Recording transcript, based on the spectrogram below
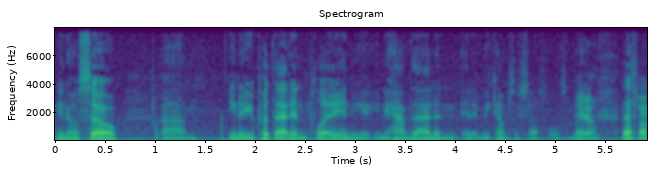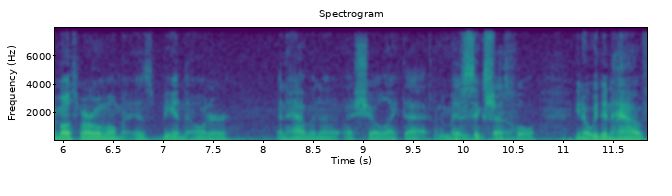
You know, so um, you know you put that in play and you, and you have that and, and it becomes successful. But Yeah. that's my most memorable moment is being the owner and having a, a show like that. An amazing show. successful. You know, we didn't have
